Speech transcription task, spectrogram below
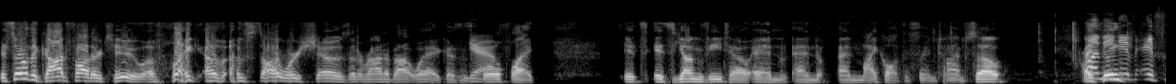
It's sort of the Godfather too of like of, of Star Wars shows in a roundabout way because it's Yeah. both like it's it's young Vito and and and Michael at the same time. So Well, I, I mean, think if if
